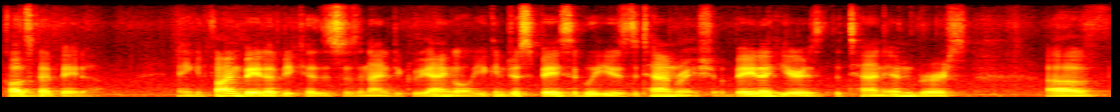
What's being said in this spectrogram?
Call this guy beta. And you can find beta because this is a 90 degree angle. You can just basically use the tan ratio. Beta here is the tan inverse of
